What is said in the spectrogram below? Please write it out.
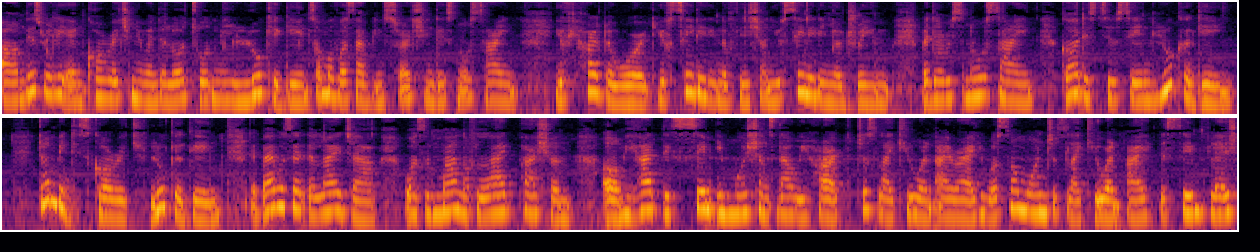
um, this really encouraged me when the Lord told me, Look again. Some of us have been searching, there's no sign. You've heard the word, you've seen it in the vision, you've seen it in your dream, but there is no sign. God is still saying, Look again. Don't be discouraged. Look again. The Bible said Elijah was a man of like passion. Um, he had the same emotions that we had, just like you and I, right? He was someone just like you and I, the same flesh,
